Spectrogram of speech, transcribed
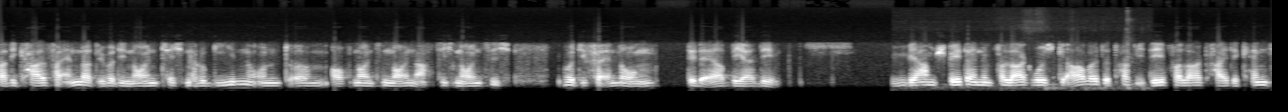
radikal verändert über die neuen Technologien und ähm, auch 1989, 90 über die Veränderungen DDR, BRD. Wir haben später in dem Verlag, wo ich gearbeitet habe, ID Verlag, Heide Kenz,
